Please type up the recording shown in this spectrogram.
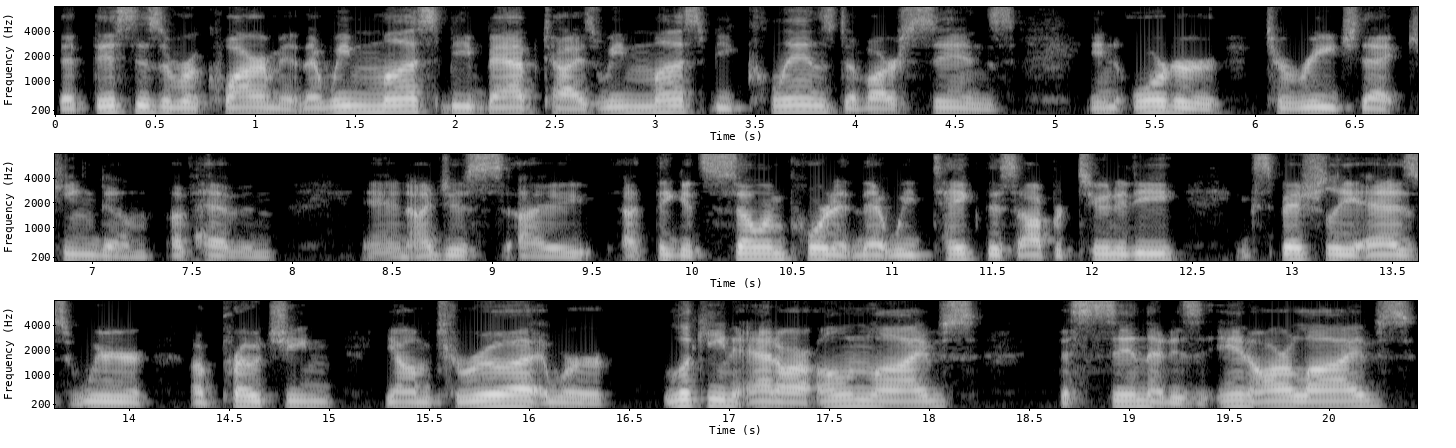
that this is a requirement, that we must be baptized, we must be cleansed of our sins in order to reach that kingdom of heaven. And I just I I think it's so important that we take this opportunity, especially as we're approaching Yom Teruah. We're looking at our own lives, the sin that is in our lives,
